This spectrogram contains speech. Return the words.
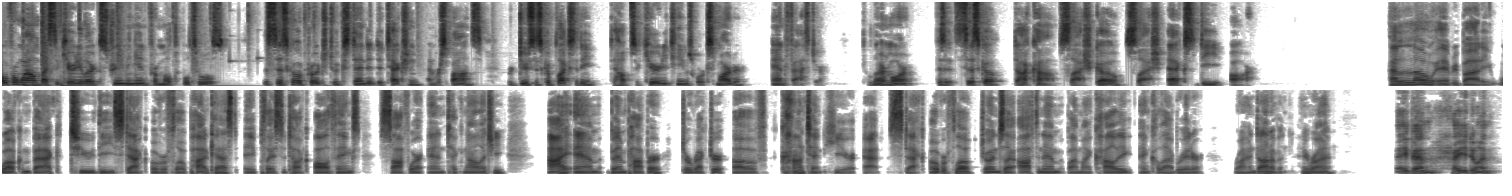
Overwhelmed by security alerts streaming in from multiple tools? The Cisco approach to extended detection and response reduces complexity to help security teams work smarter and faster. To learn more, visit cisco.com slash go slash XDR. Hello, everybody. Welcome back to the Stack Overflow podcast, a place to talk all things software and technology. I am Ben Popper, Director of Content here at Stack Overflow, joined as I often am by my colleague and collaborator, Ryan Donovan. Hey, Ryan. Hey, Ben. How you doing?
